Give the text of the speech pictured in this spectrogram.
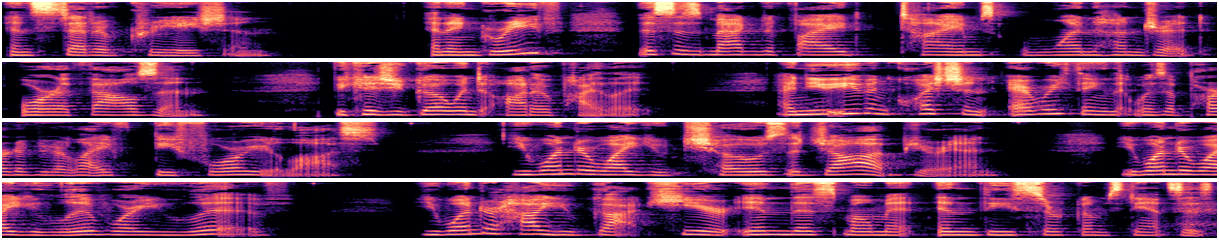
instead of creation. And in grief, this is magnified times 100 or a thousand because you go into autopilot. And you even question everything that was a part of your life before your loss. You wonder why you chose the job you're in. You wonder why you live where you live. You wonder how you got here in this moment, in these circumstances.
